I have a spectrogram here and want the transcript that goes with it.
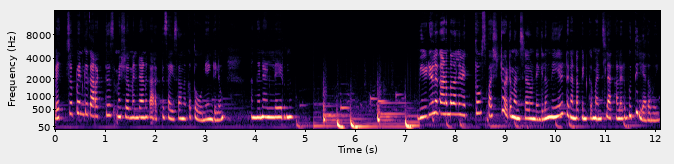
വെച്ചപ്പോൾ എനിക്ക് കറക്റ്റ് ആണ് കറക്റ്റ് സൈസാന്നൊക്കെ തോന്നിയെങ്കിലും അങ്ങനെ അല്ലായിരുന്നു വീഡിയോയിൽ കാണുമ്പോൾ നല്ല വ്യക്തവും സ്പഷ്ടമായിട്ട് മനസ്സിലാവുണ്ടെങ്കിലും നേരിട്ട് കണ്ടപ്പോൾ എനിക്ക് മനസ്സിലാക്കാനുള്ള ഒരു ബുദ്ധിയില്ലാതെ പോയി.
